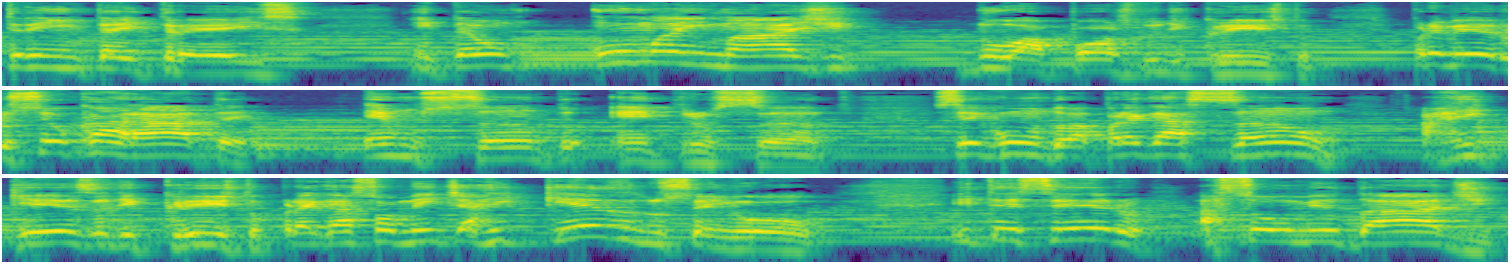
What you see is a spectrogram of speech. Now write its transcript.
33. Então, uma imagem do apóstolo de Cristo. Primeiro, seu caráter é um santo entre os santos. Segundo, a pregação, a riqueza de Cristo, pregar somente a riqueza do Senhor. E terceiro, a sua humildade,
